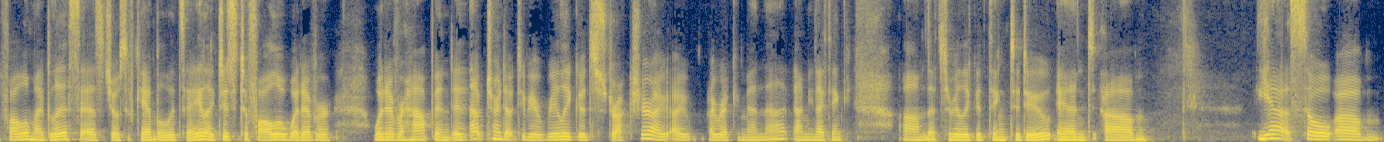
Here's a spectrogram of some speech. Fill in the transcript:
follow my bliss as joseph campbell would say like just to follow whatever whatever happened. And that turned out to be a really good structure. I i, I recommend that. I mean i think um, that's a really good thing to do. And um, yeah so um,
